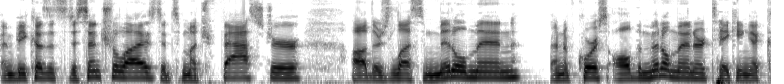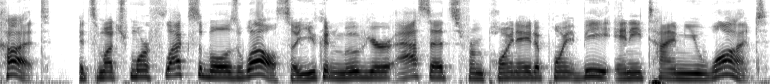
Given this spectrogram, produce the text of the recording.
And because it's decentralized, it's much faster. Uh, there's less middlemen. And of course, all the middlemen are taking a cut. It's much more flexible as well. So you can move your assets from point A to point B anytime you want.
